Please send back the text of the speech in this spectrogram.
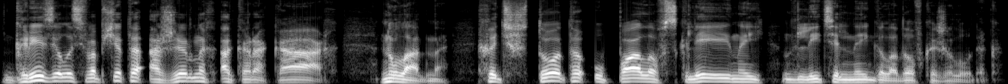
Грезилось вообще-то о жирных окороках. Ну ладно, хоть что-то упало в склеенный длительной голодовкой желудок.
